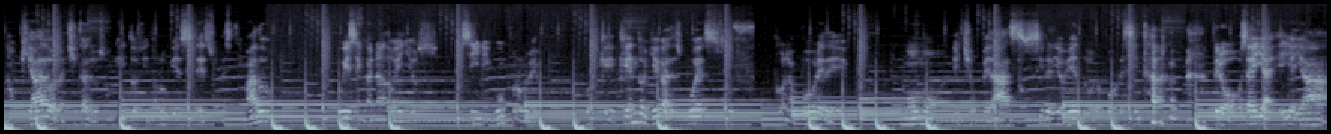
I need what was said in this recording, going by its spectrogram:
noqueado a la chica de los honguitos y no lo hubiese subestimado, hubiesen ganado ellos sin ningún problema. Porque Kendo llega después uf, con la pobre de Momo hecho pedazos, sí le dio bien duro, pobrecita. Pero, o sea, ella, ella ya,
